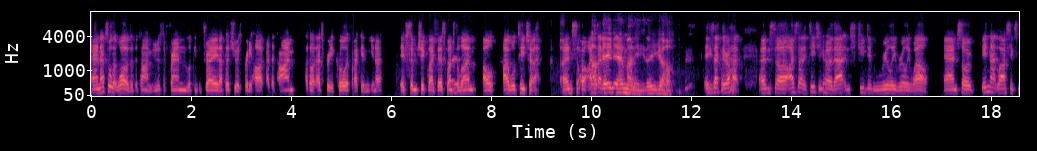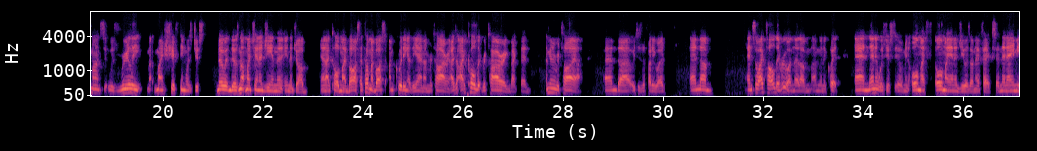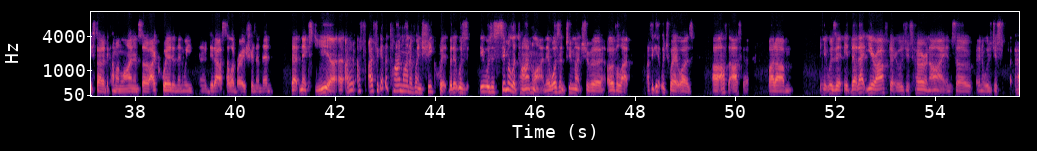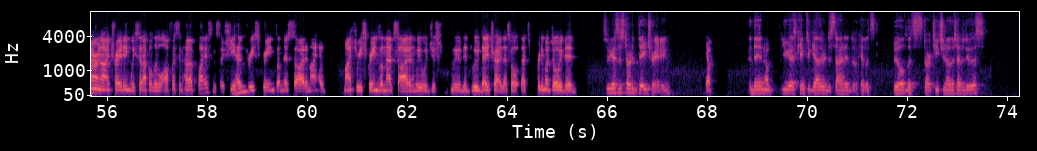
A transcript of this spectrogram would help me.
And that's all it was at the time. She was just a friend looking to trade. I thought she was pretty hot at the time. I thought that's pretty cool. If I can, you know, if some chick like this wants to learn, I'll I will teach her. And so I started and money. There you go. Exactly right and so I started teaching her that, and she did really, really well. And so in that last six months, it was really my shifting was just no, there was not much energy in the in the job. And I told my boss, I told my boss, I'm quitting at the end. I'm retiring. I, I called it retiring back then. I'm going to retire, and uh, which is a funny word. And um, and so I told everyone that I'm I'm going to quit. And then it was just, I mean, all my all my energy was on FX. And then Amy started to come online, and so I quit. And then we you know, did our celebration, and then that next year. I don't, I forget the timeline of when she quit, but it was it was a similar timeline. There wasn't too much of a overlap. I forget which way it was. Uh, I have to ask her, but um, it was a, it, that, that year after it was just her and I, and so and it was just her and I trading. We set up a little office in her place, and so she mm-hmm. had three screens on this side, and I had my three screens on that side, and we would just we would we would day trade. That's all. That's pretty much all we did. So you guys just started day trading. Yep. And then yep. you guys came together and decided, okay, let's build. Let's start teaching others how to do this.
